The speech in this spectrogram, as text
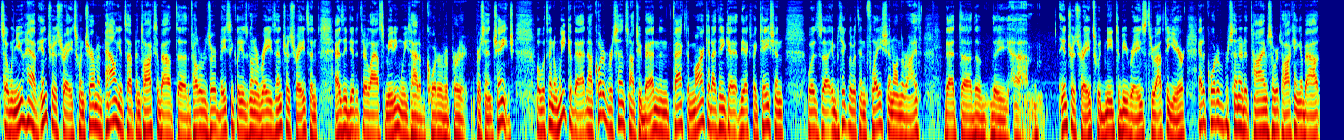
So when you have interest rates, when Chairman Powell gets up and talks about uh, the Federal Reserve basically is going to raise interest rates, and as they did at their last meeting, we had a quarter of a per percent change. Well, within a week of that, now a quarter of a percent is not too bad, and in fact, the market, I think, uh, the expectation was, uh, in particular with inflation on the rise, that the the um, interest rates would need to be raised throughout the year at a quarter of a percent at a time. So we're talking about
